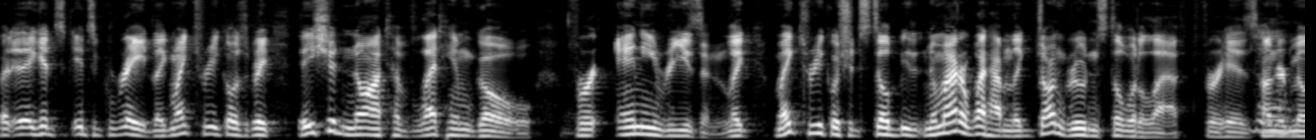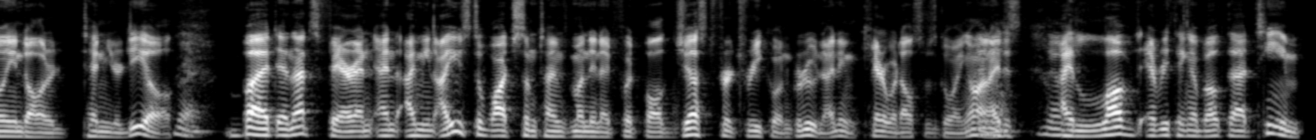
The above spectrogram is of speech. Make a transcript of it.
but like, it's it's great. Like Mike Tirico is great. They should not have let him go for any reason. Like Mike Tirico should still be, no matter what happened. Like Jon Gruden still would have left for his Yeah. hundred million dollar ten year deal. Right. But and that's fair. And and I mean, I used to watch sometimes Monday Night Football just for Tirico and Gruden. I didn't care what else was going on. I Yeah, just yeah. I loved everything about that team.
